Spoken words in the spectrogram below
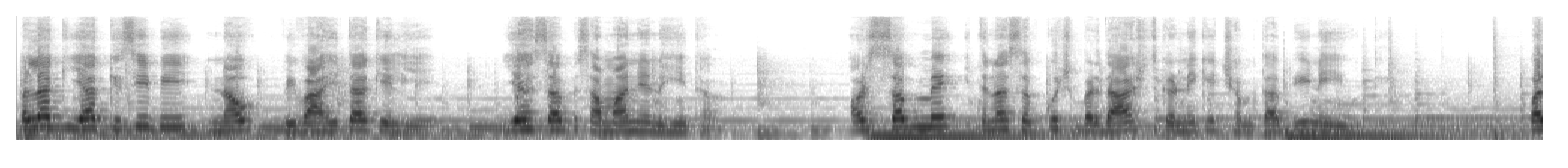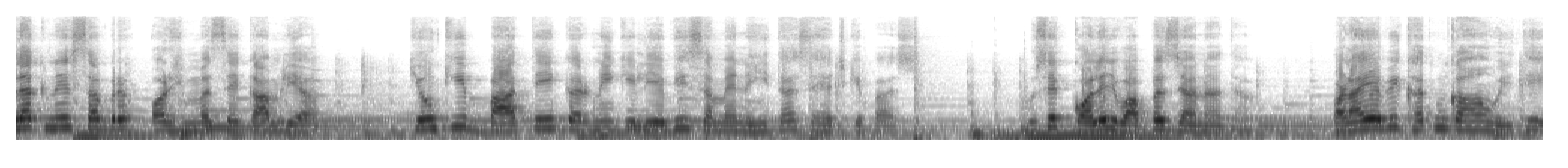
पलक या किसी भी नव विवाहिता के लिए यह सब सामान्य नहीं था। और सब में इतना सब कुछ बर्दाश्त करने की क्षमता भी नहीं होती। पलक ने सब्र और हिम्मत से काम लिया, क्योंकि बातें करने के लिए भी समय नहीं था सहज के पास। उसे कॉलेज वापस जाना था। पढ़ाई अभी खत्म कहाँ हुई थी?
